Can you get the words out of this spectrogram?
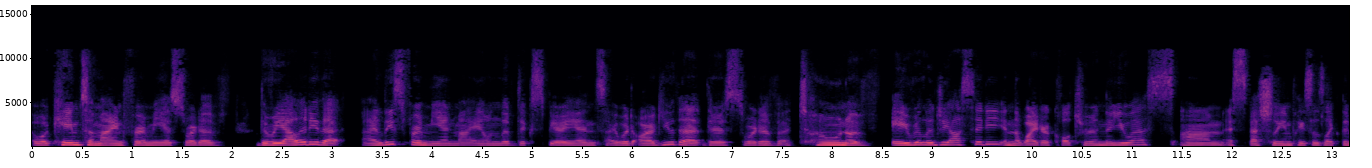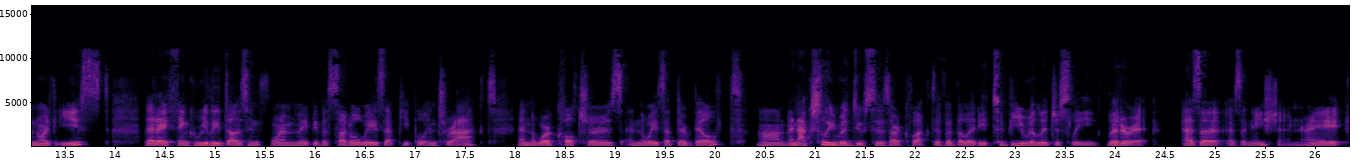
what came to mind for me is sort of the reality that at least for me and my own lived experience, I would argue that there's sort of a tone of a religiosity in the wider culture in the US, um, especially in places like the Northeast, that I think really does inform maybe the subtle ways that people interact and the work cultures and the ways that they're built, um, and actually reduces our collective ability to be religiously literate as a as a nation right?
